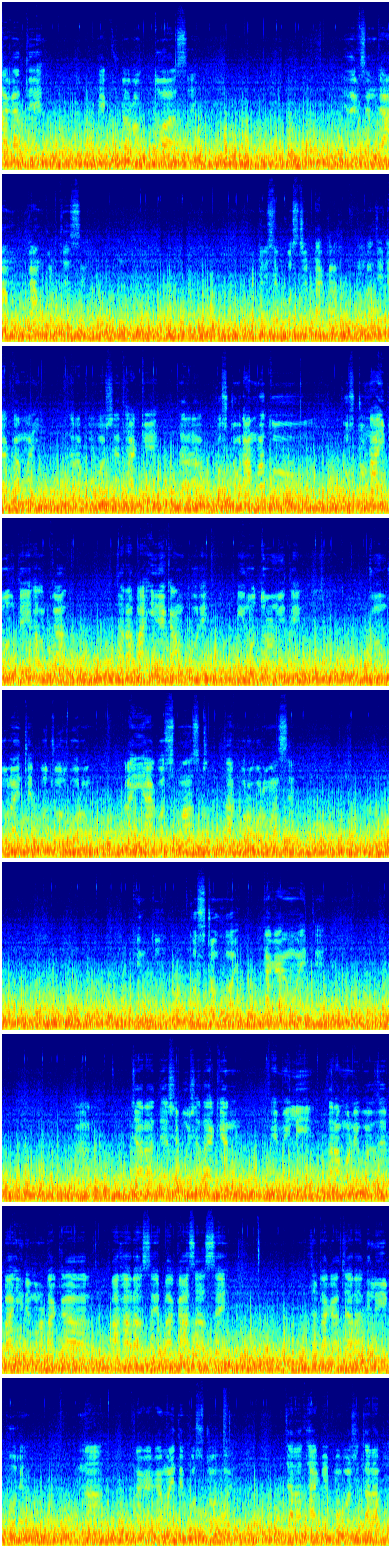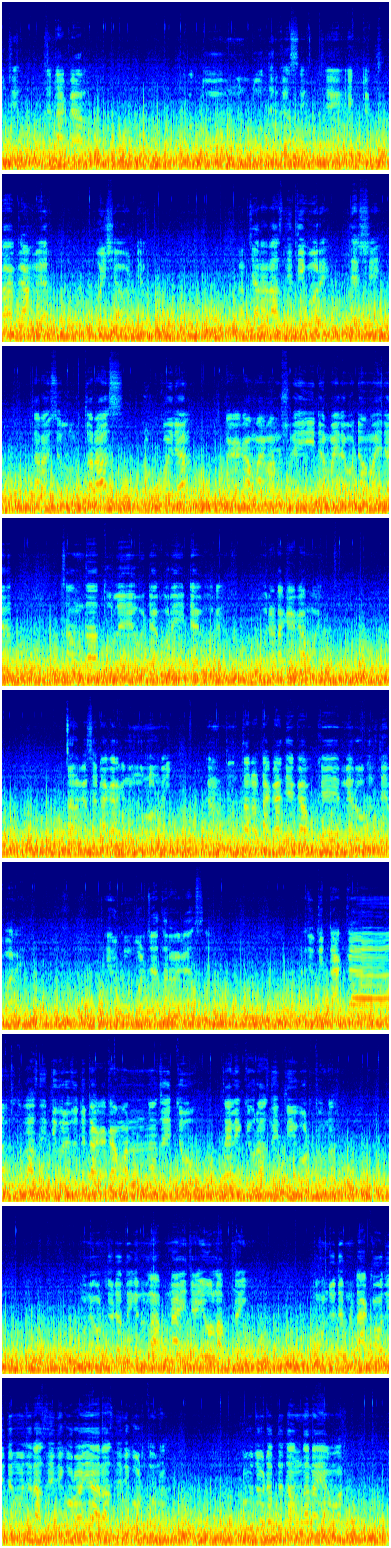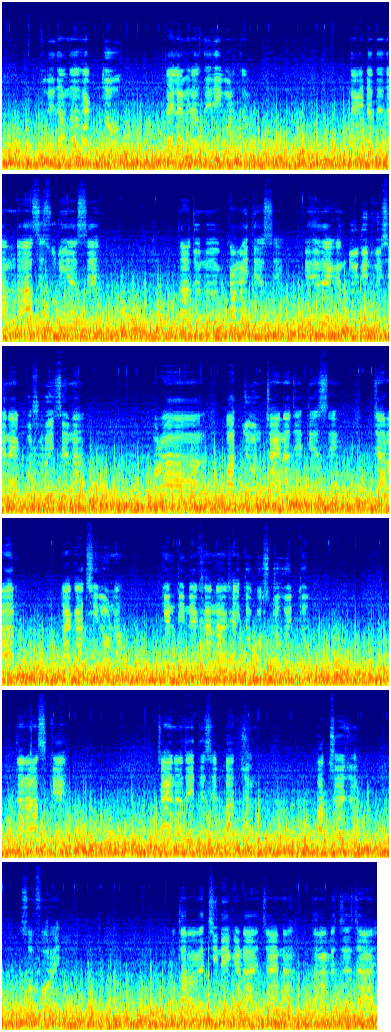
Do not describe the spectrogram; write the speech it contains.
টাকাতে এক ফোঁটা রক্ত আছে এই দেখছেন গাম গাম করতেছে এটা হচ্ছে কষ্টের টাকা আমরা যেটা কামাই যারা প্রবাসে থাকে যারা কষ্ট করে আমরা তো কষ্ট নাই বলতে হালকা যারা বাহিরে কাম করে এই রৌদ্রমিতে জুন জুলাইতে প্রচুর গরম আর এই আগস্ট মাস তারপরও গরম আছে কিন্তু কষ্ট হয় টাকা কামাইতে আর যারা দেশে বসে থাকেন ফ্যামিলি তারা মনে করে যে বাহিরে মনে টাকা পাহাড় আছে বা গাছ আছে, যে টাকা চারা দিলেই পরে। না, টাকা কামাইতে কষ্ট হয়। যারা থাকে প্রবাসী, তারা বুঝে যে টাকার কত মূল্য ওদের কাছে। যে একটা পুরা গ্রামের পয়সা ওইটা আর যারা রাজনীতি করে দেশে তারা হচ্ছে লুটতারাজ লুট কইরা টাকা কামায় মানুষের এইটা মাইরা ওইটা মাইরা চান্দা তুলে ওইটা করে এটা করে ওরা টাকা কামায় তার কাছে টাকার কোনো মূল্য নেই কারণ তো তারা টাকা দিয়ে কাউকে মেরেও ফেলতে পারে। এরকম পর্যায়ে তার কাছে যদি টাকা, রাজনীতি করে যদি টাকা কামানো না যাইতো তাহলে কেউ রাজনীতি করতো না। মনে করতো এটাতে কিন্তু লাভ নাই, যাইও লাভ নাই। তখন যদি আপনি টাকাও দিতেন যে রাজনীতি করাইয়া রাজনীতি করতো না। যে ওটাতে দান্দা নাই আমার যদি দান্দা থাকতো তাহলে আমি রাজনীতি করতাম না এটাতে দান্দা আছে চুরি আছে তার জন্য কামাইতে আছে এই যে দেখেন দুই দিন হয়েছে না এক বছর হয়েছে না ওরা পাঁচজন চায়না যেতে আছে যারা টাকা ছিল না। ক্যান্টিনে খানা খাইতে কষ্ট হইতো। তারা আজকে চায়না যাইতেছে পাঁচজন, পাঁচ ছয়জন সফরে। তারা চিনে কেডায় চায়না তারা যে যায়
